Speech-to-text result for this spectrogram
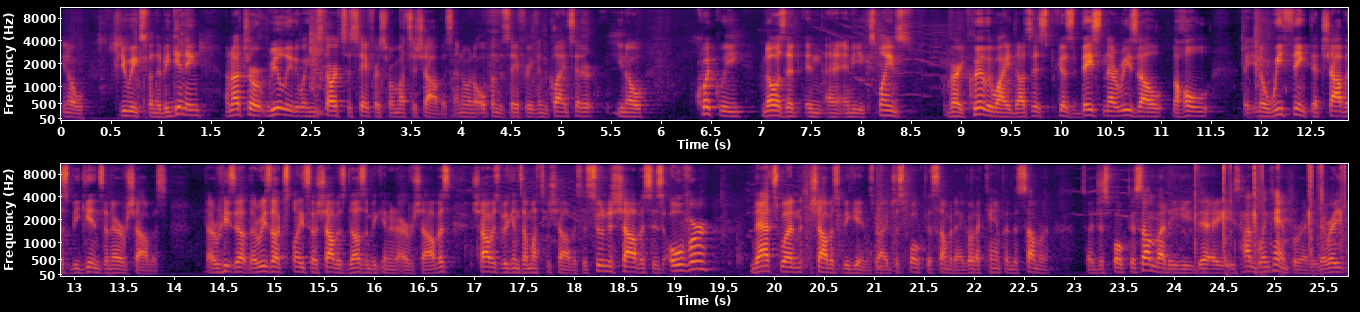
you know, few weeks from the beginning. I'm not sure really the way he starts the Sefer is from Matzah Shabbos. I don't want to open the Sefer. Even the client said, you know, quickly knows it, in, and he explains very clearly why he does this, because based on that Rizal, the whole, you know, we think that Shabbos begins on Erev Shabbos. The Rizal, the Rizal explains how Shabbos doesn't begin on Erev Shabbos. Shabbos begins on Matzah Shabbos. As soon as Shabbos is over, that's when Shabbos begins. Right? I just spoke to somebody. I go to camp in the summer. So I just spoke to somebody. He, he's handling camp already. They're ready.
